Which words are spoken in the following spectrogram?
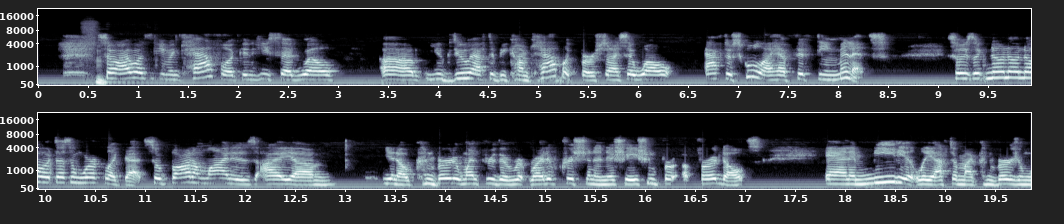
so I wasn't even Catholic. And he said, Well, uh, you do have to become Catholic first. And I said, Well, after school, I have 15 minutes. So he's like, No, no, no, it doesn't work like that. So, bottom line is, I, um, you know, converted, went through the rite of Christian initiation for, for adults and immediately after my conversion,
